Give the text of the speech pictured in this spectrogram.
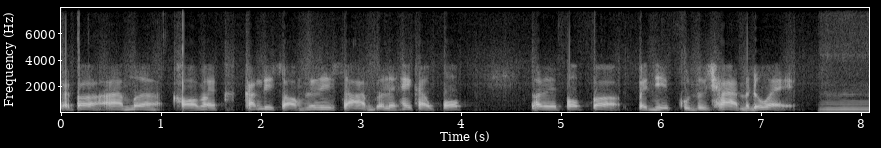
แล้วก็อ่าเมื่อขอมาครั้งที่สองครั้งที่สามก็เลยให้เข้าพบ ก็เลยพบก็เป็นหยิบคุณสุชาติมาด้วยอืม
